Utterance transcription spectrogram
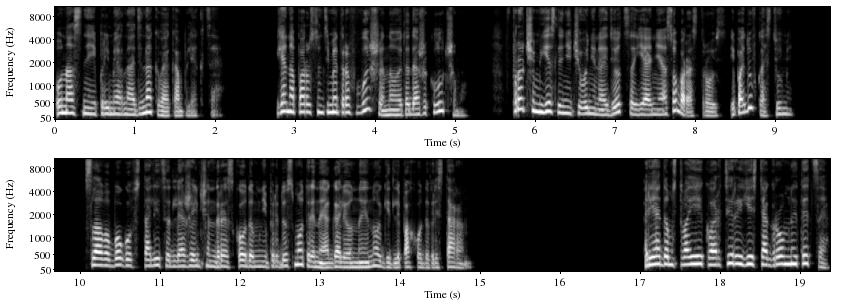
У нас с ней примерно одинаковая комплекция. Я на пару сантиметров выше, но это даже к лучшему. Впрочем, если ничего не найдется, я не особо расстроюсь и пойду в костюме. Слава богу, в столице для женщин дресс-кодом не предусмотрены оголенные ноги для похода в ресторан. Рядом с твоей квартирой есть огромный ТЦ.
